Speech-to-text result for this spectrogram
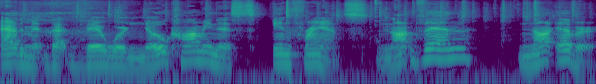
adamant that there were no communists in France. Not then, not ever.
